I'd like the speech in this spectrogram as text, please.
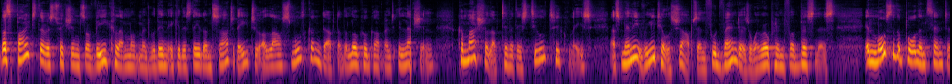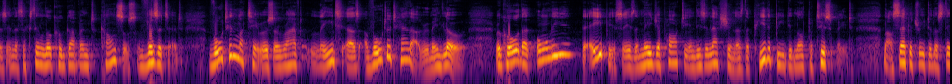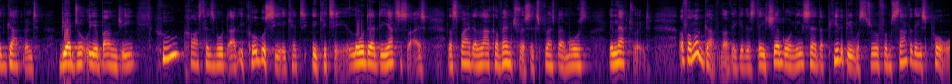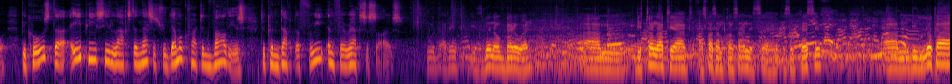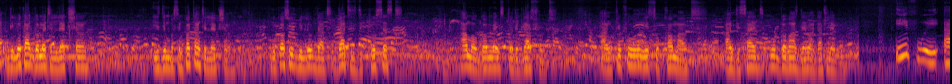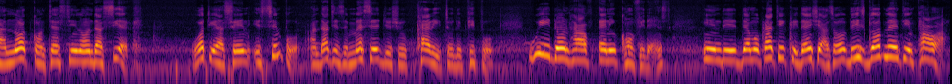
Despite the restrictions of vehicular movement within Ekiti State on Saturday to allow smooth conduct of the local government election, commercial activities still took place as many retail shops and food vendors were open for business. In most of the polling centers in the 16 local government councils visited, voting materials arrived late as voter turnout remained low. Recall that only the APC is the major party in this election as the PDP did not participate. Now, Secretary to the state government, Biodun Oyebanji, who cast his vote at Ikogosi Ekiti, lauded the exercise despite a lack of interest expressed by most electorate. A former governor of Ekiti State, Segun Oni, said the PDP was through from Saturday's poll because the APC lacks the necessary democratic values to conduct a free and fair exercise. I think it's going on very well. Um, the turnout here, as far as I'm concerned, is, uh, is impressive. Um, the local the local government election is the most important election because we believe that that is the closest arm of government to the grassroots, and people need to come out and decide who governs them at that level. If we are not contesting under SIEC, what we are saying is simple, and that is a message you should carry to the people we don't have any confidence in the democratic credentials of this government in power.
